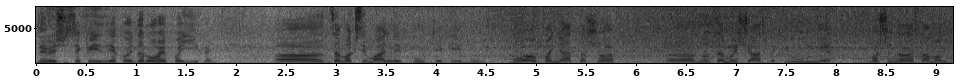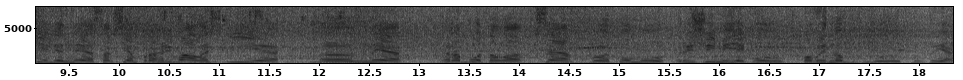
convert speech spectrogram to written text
дивлячись, який, якою дорогою поїхати. Е, Це максимальний путь, який був. То понятно, що е, ну це ми зараз такі умні. Машина на самом деле не зовсім прогрівалась і е, не працювала все в тому режимі, якому повинно ну, як.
